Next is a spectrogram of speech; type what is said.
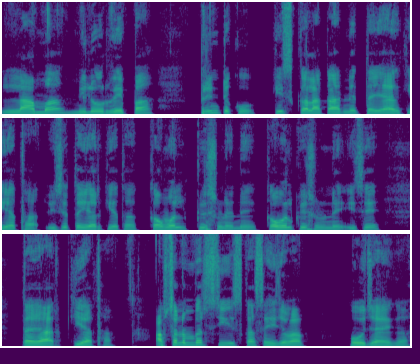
लामा मिलोरेपा प्रिंट को किस कलाकार ने तैयार किया था? इसे तैयार किया था कंवल कृष्ण ने, कंवल कृष्ण ने इसे तैयार किया था। ऑप्शन नंबर सी इसका सही जवाब हो जाएगा।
